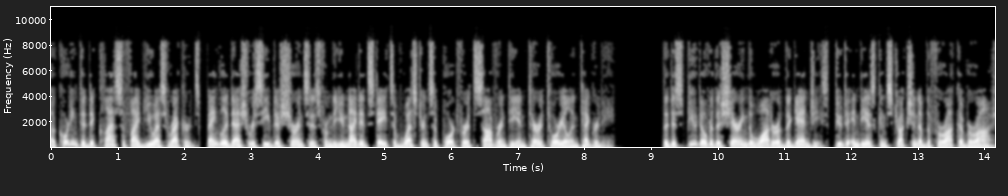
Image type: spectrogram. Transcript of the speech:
According to declassified U.S. records, Bangladesh received assurances from the United States of Western support for its sovereignty and territorial integrity. The dispute over the sharing the water of the Ganges, due to India's construction of the Farakka barrage,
